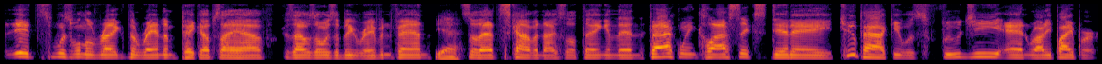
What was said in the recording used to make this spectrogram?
It was one of the reg- the random pickups I have because I was always a big Raven fan. yeah, So that's kind of a nice little thing. And then back when Classics did a two pack, it was Fuji and Roddy Piper.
